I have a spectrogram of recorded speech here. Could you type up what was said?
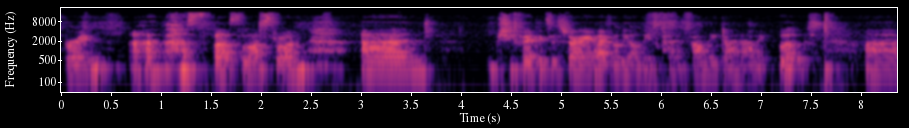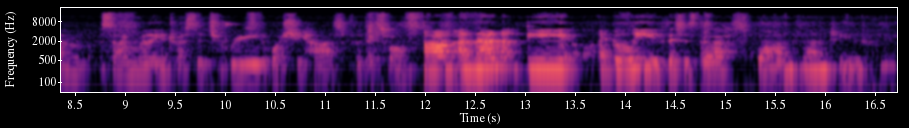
Spring. And that's, that's the last one and she focuses very heavily on these kind of family dynamic books. Um, so I'm really interested to read what she has for this one. Um, and then the, I believe this is the last one. One, two, three,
